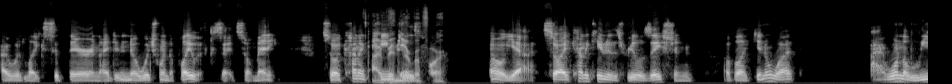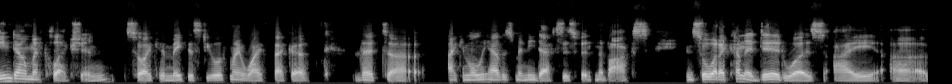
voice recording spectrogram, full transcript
I would like sit there and I didn't know which one to play with because I had so many. So it kind of I've came been there this, before. oh yeah. So I kind of came to this realization of like, you know what? I want to lean down my collection so I can make this deal with my wife Becca that uh, I can only have as many decks as fit in the box. And so what I kind of did was I uh,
